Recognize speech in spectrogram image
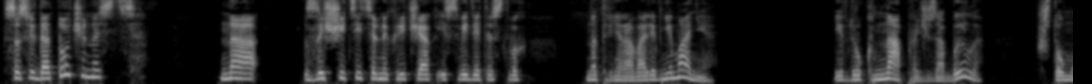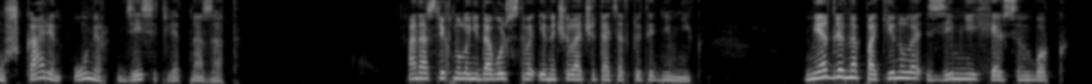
сосредоточенность на защитительных речах и свидетельствах натренировали внимание. И вдруг напрочь забыла, что муж Карин умер десять лет назад. Она стряхнула недовольство и начала читать открытый дневник. Медленно покинула зимний Хельсинборг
